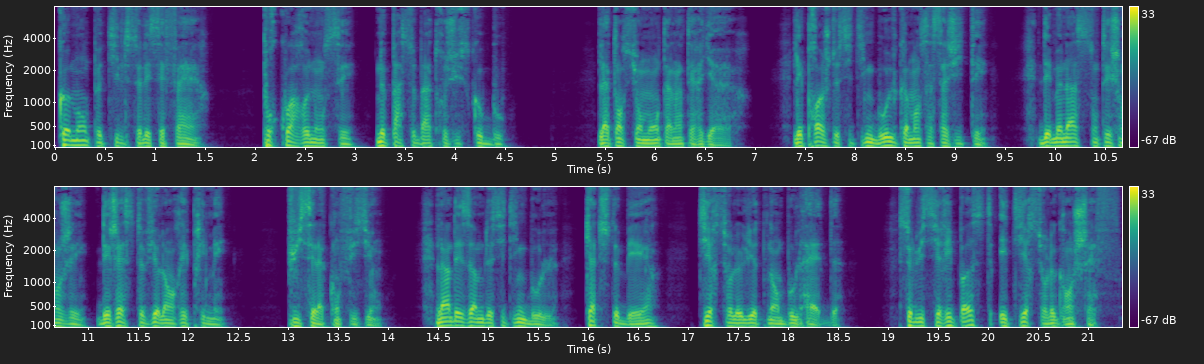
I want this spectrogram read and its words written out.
Comment peut-il se laisser faire? Pourquoi renoncer ne pas se battre jusqu'au bout? La tension monte à l'intérieur. Les proches de Sitting Bull commencent à s'agiter. Des menaces sont échangées, des gestes violents réprimés. Puis c'est la confusion. L'un des hommes de Sitting Bull, Catch the Bear, tire sur le lieutenant Bullhead. Celui-ci riposte et tire sur le grand chef.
